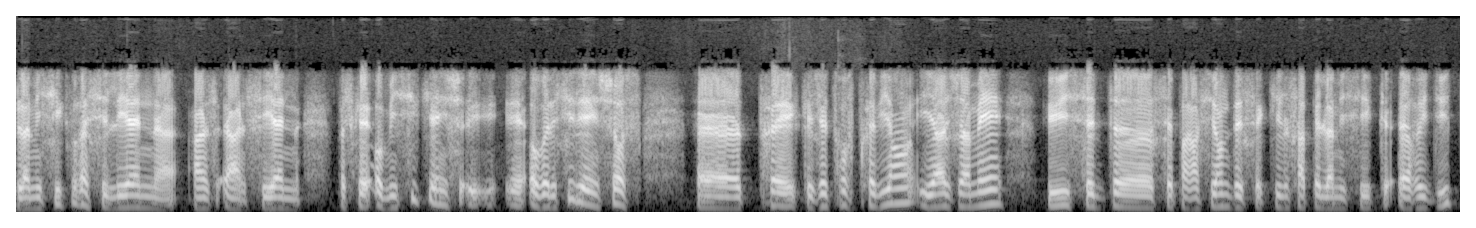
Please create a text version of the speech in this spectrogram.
la musique brésilienne ancienne, parce qu'au au Brésil, il y a une chose euh, très que je trouve très bien. Il n'y a jamais eu cette euh, séparation de ce qu'il s'appelle la musique érudite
